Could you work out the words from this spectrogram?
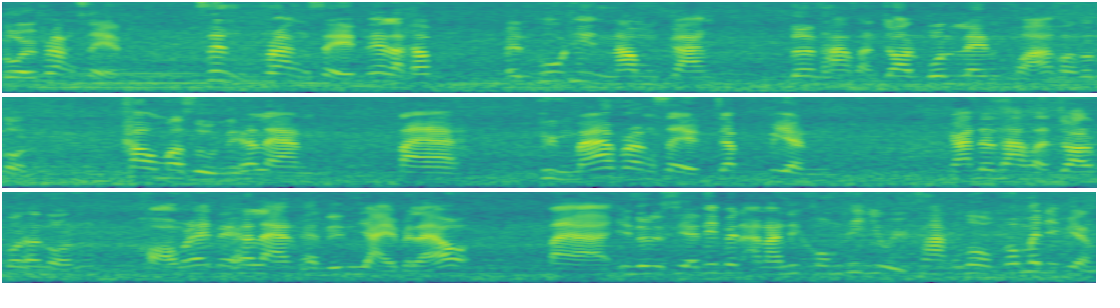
โดยฝรั่งเศส ซึ่งฝรั่งเศสเนี่ยแหละครับ เป็นผู้ที่นำการเดินทางสัญจรบนเลนขวาของถนนเข้ามาสู่เนเธอร์แลนด์ แต่ถึงแม้ฝรั่งเศสจะเปลี่ยนการเดินทางสัญจรบนถนนของประเทศเนเธอร์แลนด์แผ่นดินใหญ่ไปแล้ว แต่อินโดนีเซียที่เป็นอาณานิคมที่อยู่อีกฝั่งโลกก็ไม่ได้เปลี่ยน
